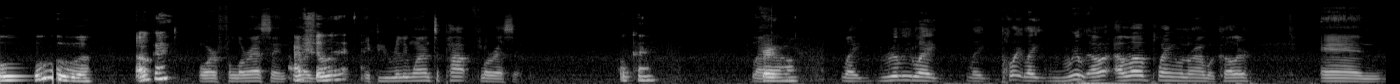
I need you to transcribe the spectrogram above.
Ooh, okay. Or fluorescent. I like, feel it. If you really wanted to pop fluorescent, Okay. like Girl. like really like like play like really. I, I love playing around with color, and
